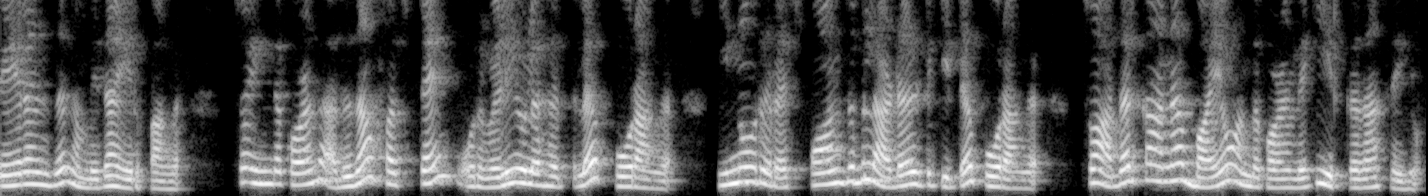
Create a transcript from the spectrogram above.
பேரண்ட்ஸை நம்பி தான் இருப்பாங்க. ஸோ இந்த குழந்தை அதுதான் ஃபஸ்ட் டைம் ஒரு வெளி உலகத்தில் போகிறாங்க இன்னொரு ரெஸ்பான்சிபிள் அடல்ட் கிட்ட போகிறாங்க ஸோ அதற்கான பயம் அந்த குழந்தைக்கு இருக்க தான் செய்யும்.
